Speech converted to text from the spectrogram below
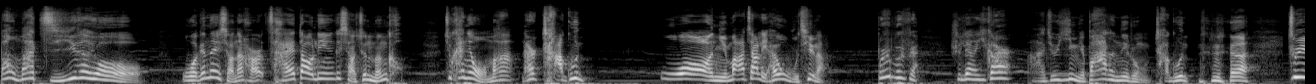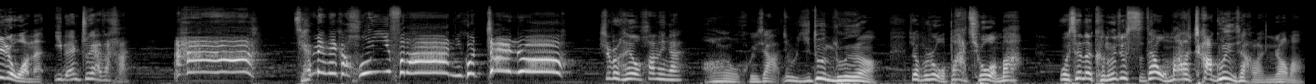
把我妈急的哟。我跟那小男孩才到另一个小区的门口。就看见我妈拿着叉棍，哇！你妈家里还有武器呢？不是不是不是，是晾衣杆啊，就一米八的那种叉棍，追着我们，一边追还在喊啊！前面那个红衣服的，你给我站住！是不是很有画面感？哎呦，回家就是一顿抡啊！要不是我爸求我妈，我现在可能就死在我妈的叉棍下了，你知道吗？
